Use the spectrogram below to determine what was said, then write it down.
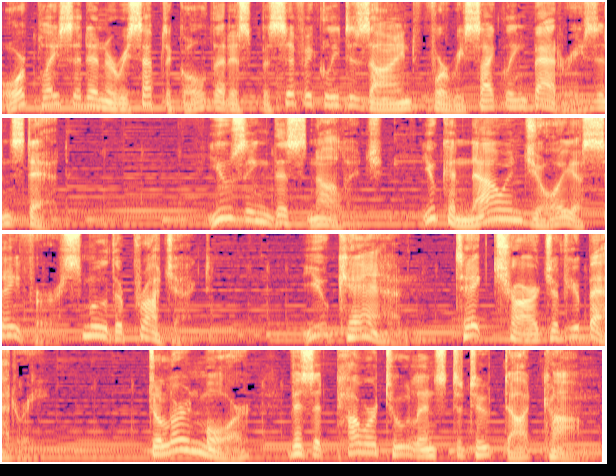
or place it in a receptacle that is specifically designed for recycling batteries instead. Using this knowledge, you can now enjoy a safer, smoother project. You can take charge of your battery. To learn more, visit PowerToolInstitute.com.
